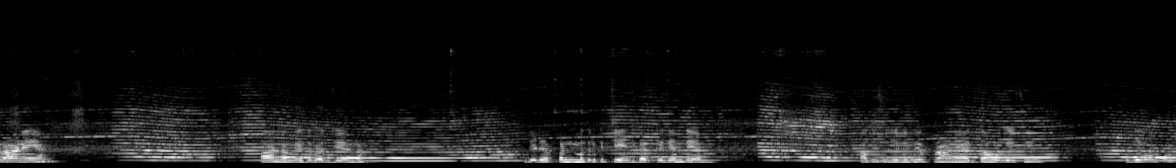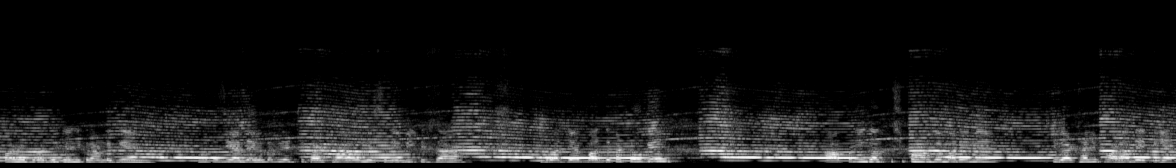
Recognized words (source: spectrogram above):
ਪੁਰਾਣੇ ਆ। ਆ ਨਵੇਂ ਦਰਵਾਜ਼ੇ ਆ ਨਾ। ਜਿਹੜੇ ਆਪਾਂ ਮਤਲਬ ਕਿ ਚੇਂਜ ਕਰਕੇ ਲਿਆਂਦੇ ਆ। ਆ ਤੁਸੀਂ ਜਿਹੜੇ ਵੀ ਪੁਰਾਣੇ ਐਦਾਂ ਹੋ ਗਏ ਸੀ। ਉਹਦੇ ਕਰਕੇ ਆਪਾਂ ਇਹ ਦਰਵਾਜ਼ੇ ਚੇਂਜ ਕਰਾਉਣ ਲੱਗੇ ਆ। ਹੁਣ ਤੁਸੀਂ ਆ ਦੇਖ ਲਓ ਵੀ ਇਹ ਚਕਾਠਾ ਮਿਸਤਰੀ ਵੀ ਕਿੱਦਾਂ ਦਰਵਾਜ਼ੇ ਵੱਧ ਕੱਟੋਗੇ ਆਪਣੀ ਗਲਤ ਛਪਾਉਣ ਦੇ ਮਾਰੇ ਨੇ ਚਗਾਠਾਂ 'ਚ ਫਾਲਾਂ ਦੇਤੀਆਂ।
